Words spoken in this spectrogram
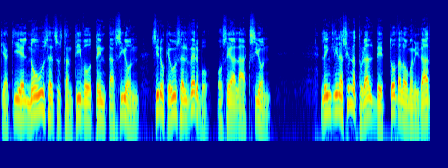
que aquí él no usa el sustantivo tentación, sino que usa el verbo, o sea, la acción. La inclinación natural de toda la humanidad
